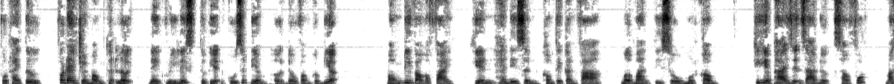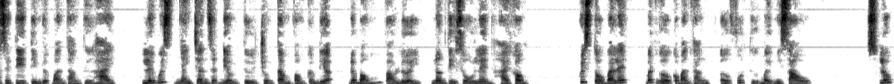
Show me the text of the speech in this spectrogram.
Phút 24, Foden chuyển bóng thuận lợi để Grealish thực hiện cú dứt điểm ở đầu vòng cấm địa. Bóng đi vào góc phải khiến Henderson không thể cản phá, mở màn tỷ số 1-0. Khi hiệp 2 diễn ra được 6 phút, Man City tìm được bàn thắng thứ hai. Lewis nhanh chân dứt điểm từ trung tâm vòng cấm địa, đưa bóng vào lưới, nâng tỷ số lên 2-0. Crystal Palace bất ngờ có bàn thắng ở phút thứ 76. Sloop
